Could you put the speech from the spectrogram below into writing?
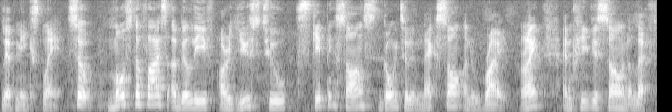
let me explain. So, most of us, I believe, are used to skipping songs, going to the next song on the right, right? And previous song on the left.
